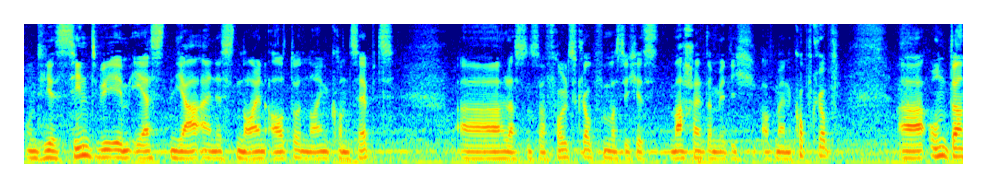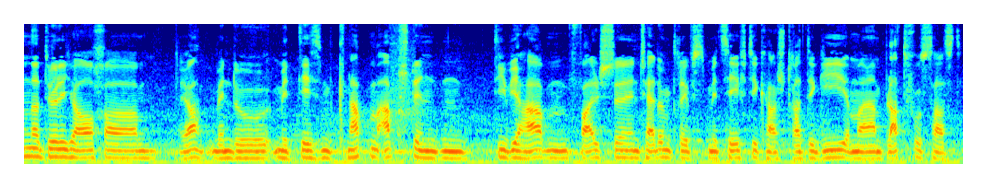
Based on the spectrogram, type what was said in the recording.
Und hier sind wir im ersten Jahr eines neuen Auto, neuen Konzepts. Äh, lasst uns auf Holz klopfen, was ich jetzt mache, damit ich auf meinen Kopf klopfe. Äh, und dann natürlich auch, ähm, ja, wenn du mit diesen knappen Abständen die wir haben, falsche Entscheidung triffst mit Safety Car Strategie, mal einen Blattfuß hast,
